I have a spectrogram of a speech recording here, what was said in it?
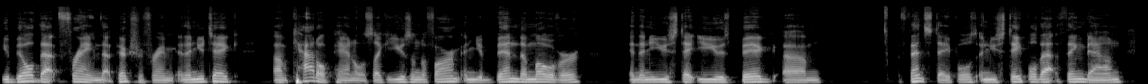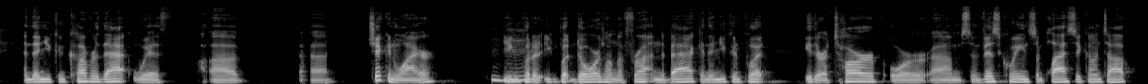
You build that frame that picture frame and then you take um, cattle panels like you use on the farm, and you bend them over, and then you use sta- you use big um, fence staples, and you staple that thing down, and then you can cover that with uh, uh, chicken wire. You can Mhm. put a, you can put doors on the front and the back, and then you can put either a tarp or um, some visqueen, some plastic on top,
